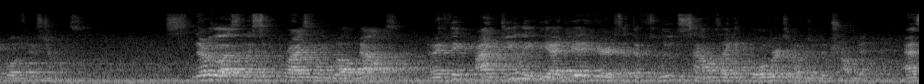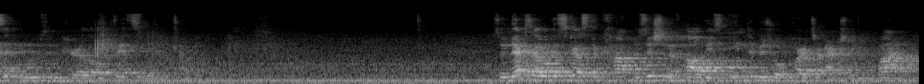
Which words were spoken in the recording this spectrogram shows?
for both instruments. Nevertheless, it is surprisingly well balanced. And I think ideally the idea here is that the flute sounds like an overtone to the trumpet as it moves in parallel fifths with the trumpet. So next I will discuss the composition of how these individual parts are actually combined.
